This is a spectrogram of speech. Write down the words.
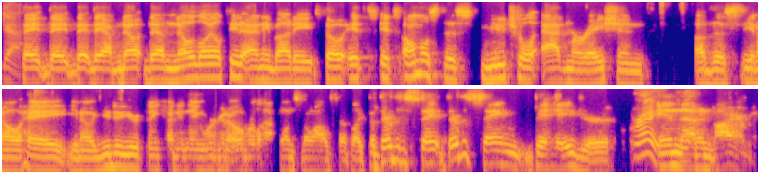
yeah. They they they, they have no they have no loyalty to anybody. So it's it's almost this mutual admiration of this, you know, hey, you know, you do your thing, I do thing. We're going to overlap once in a while and stuff like. But they're the same. They're the same behavior right in that environment.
